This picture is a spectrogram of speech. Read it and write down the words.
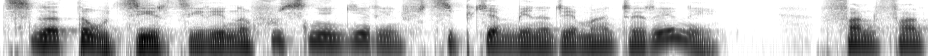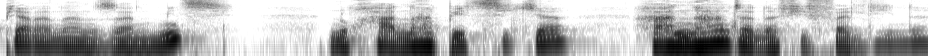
Tsy natao hojerijerena fotsiny ange ireny fitsipika nomen'Andriamanitra ireny e, fa ny fampiharana an'izany mihitsy no hanampy antsika hanandrana fifaliana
